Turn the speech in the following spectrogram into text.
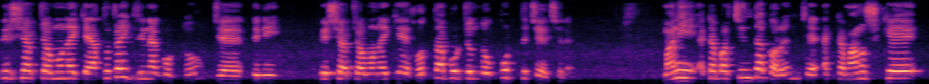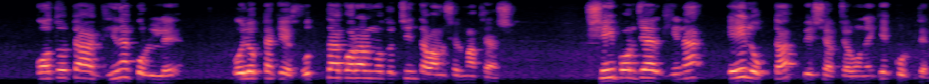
পীর সাহেব চরমনাইকে এতটাই ঘৃণা করত যে তিনি পীর সাহেব চরমনাইকে হত্যা পর্যন্ত করতে চেয়েছিলেন। মানে একটাবার চিন্তা করেন যে একটা মানুষকে কতটা ঘৃণা করলে ওই লোকটাকে হত্যা করার মতো চিন্তা মানুষের মাথায় আসে। সেই পর্যায়ের ঘৃণা এই লোকটা পীর সাহেব চরমনাইকে করতেন।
